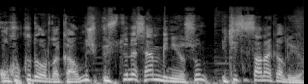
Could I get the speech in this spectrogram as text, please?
o koku da orada kalmış. Üstüne sen biniyorsun ikisi sana kalıyor.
